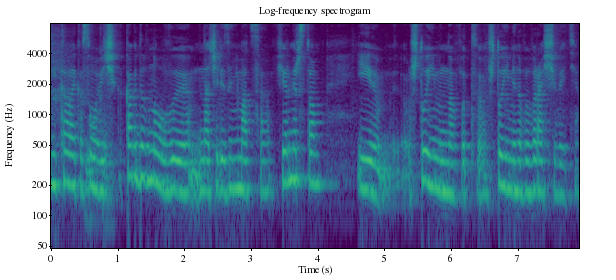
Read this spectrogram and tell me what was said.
Николай Косумович, как давно вы начали заниматься фермерством? И что именно, вот, что именно вы выращиваете?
